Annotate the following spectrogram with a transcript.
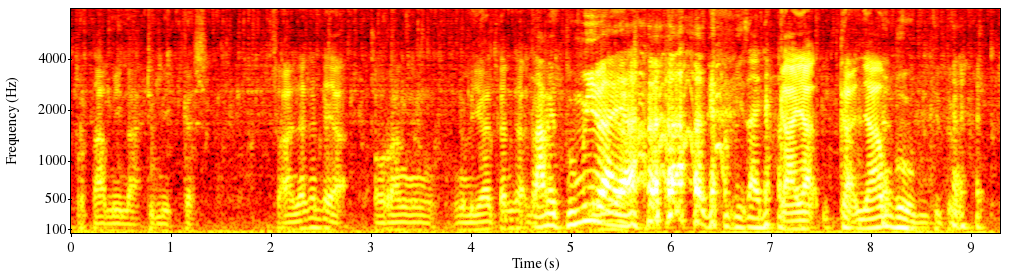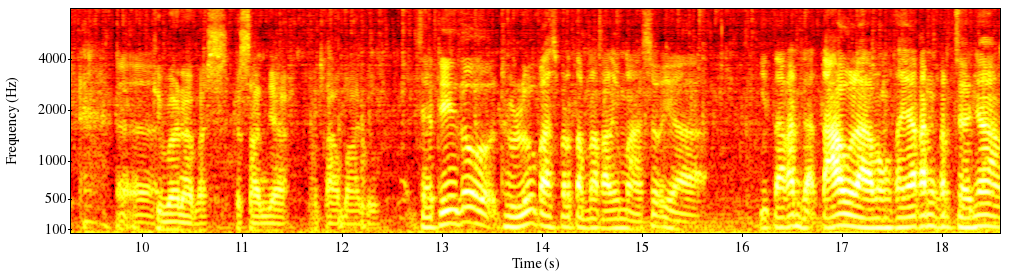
Pertamina di migas. Soalnya kan kayak orang ngelihat kan kayak langit bumi lah ya. Nggak bisanya kayak gak nyambung gitu. Gimana mas kesannya pertama itu? jadi itu dulu pas pertama kali masuk ya kita kan nggak tahu lah. Wong saya kan kerjanya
